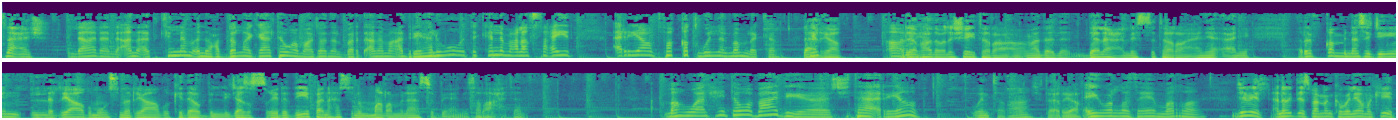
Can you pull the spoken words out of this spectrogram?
12 لا لا لا أنا أتكلم إنه عبد الله قال تو ما جانا البرد. أنا ما أدري هل هو يتكلم على الصعيد الرياض فقط ولا المملكة؟ لا الرياض. آه. الرياض هذا ولا شيء ترى. هذا دلع لسه ترى. يعني يعني رفقا بالناس جايين للرياض وموسم الرياض وكذا وبالاجازه الصغيرة ذي. فأنا أحس إنه مرة مناسب يعني صراحة. ما هو الحين تو بادي شتاء الرياض. winter ها؟ شتاء الرياض. أي والله زين مرة. جميل. أنا ودي أسمع منكم اليوم أكيد.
